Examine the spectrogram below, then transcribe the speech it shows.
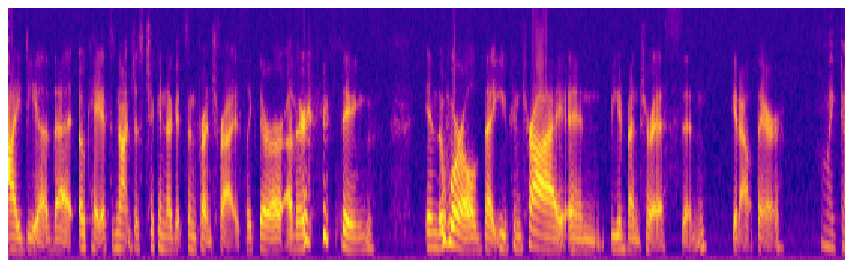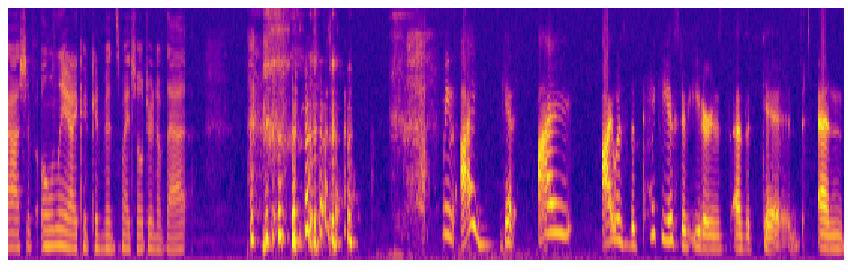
idea that okay it's not just chicken nuggets and french fries. Like there are other things in the world that you can try and be adventurous and get out there. Oh my gosh if only i could convince my children of that. I mean i get i i was the pickiest of eaters as a kid and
